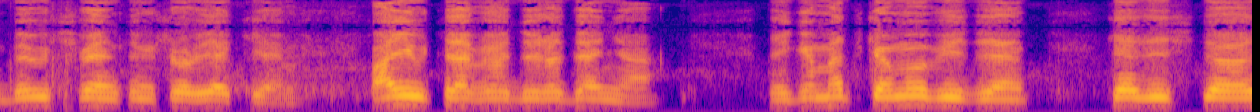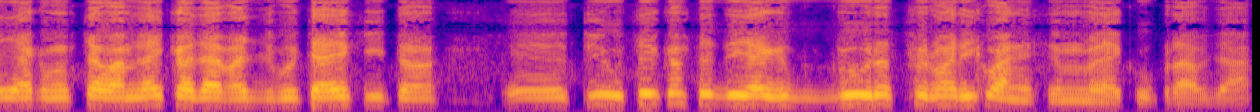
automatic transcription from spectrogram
był świętym człowiekiem. Palił trawę od urodzenia. Jego matka mówi, że kiedyś to jak mu chciała mleko dawać z butelki, to yy, pił tylko wtedy jak był roztwór marihuany w tym mleku, prawda?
